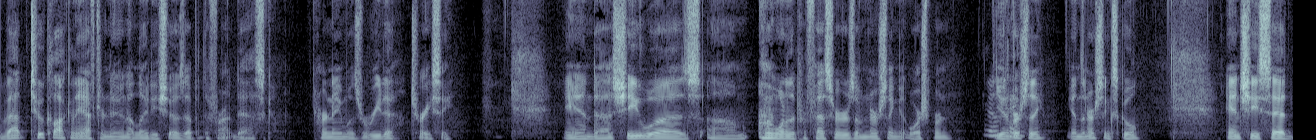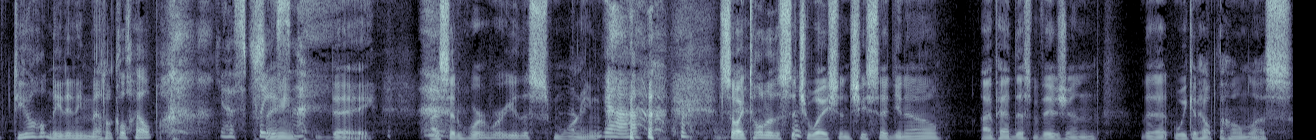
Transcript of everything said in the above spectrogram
about two o'clock in the afternoon, a lady shows up at the front desk. Her name was Rita Tracy. And uh, she was um, one of the professors of nursing at Washburn Okay. University in the nursing school. And she said, Do you all need any medical help? Yes, please. Same day. I said, Where were you this morning? yeah. So I told her the situation. She said, You know, I've had this vision that we could help the homeless.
